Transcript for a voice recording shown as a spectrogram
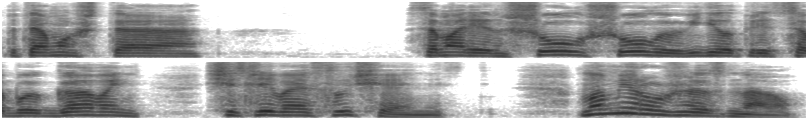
потому что Самарин шел, шел и увидел перед собой гавань, счастливая случайность. Но мир уже знал.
